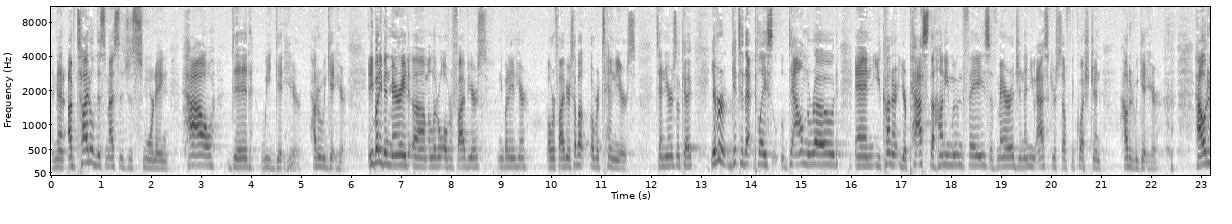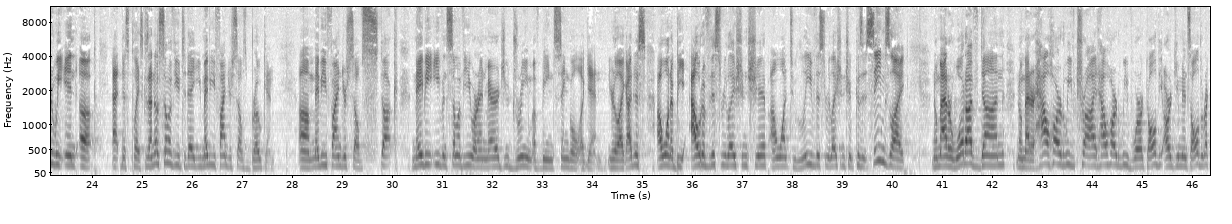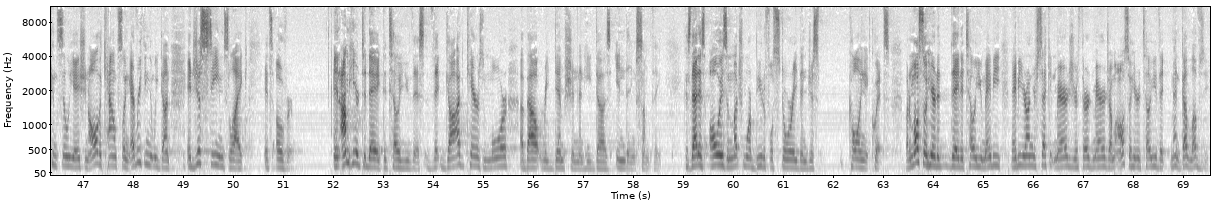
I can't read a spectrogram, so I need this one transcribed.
And man, I've titled this message this morning, How Did We Get Here? How did we get here? Anybody been married um, a little over five years? Anybody in here? Over five years? How about over 10 years? 10 years, okay? You ever get to that place down the road and you kind of you're past the honeymoon phase of marriage and then you ask yourself the question, how did we get here? how did we end up at this place? Because I know some of you today, you maybe you find yourselves broken. Um, maybe you find yourself stuck. Maybe even some of you are in marriage, you dream of being single again. You're like, I just, I want to be out of this relationship. I want to leave this relationship because it seems like no matter what I've done, no matter how hard we've tried, how hard we've worked, all the arguments, all the reconciliation, all the counseling, everything that we've done, it just seems like it's over. And I'm here today to tell you this that God cares more about redemption than he does ending something. Because that is always a much more beautiful story than just calling it quits. But I'm also here today to tell you maybe, maybe you're on your second marriage, your third marriage. I'm also here to tell you that, man, God loves you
